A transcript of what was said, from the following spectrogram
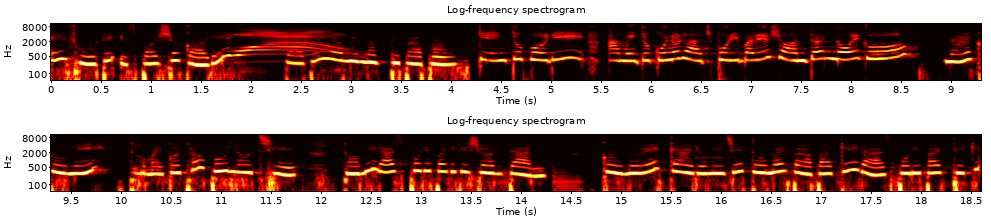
এই ফুলটি স্পর্শ করে তবেই আমি মুক্তি পাবো। কিন্তু পড়ি আমি তো কোনো রাজ পরিবারের সন্তান নই গো। না গো মেয়ে তোমার কোথাও ভুল হচ্ছে। তুমি রাজ পরিবারের সন্তান। কোনো এক কারণে যে তোমার বাবাকে রাজ পরিবার থেকে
